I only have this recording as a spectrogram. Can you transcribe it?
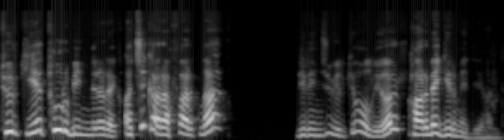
Türkiye tur bindirerek açık ara farkla birinci ülke oluyor. Harbe girmediği halde.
